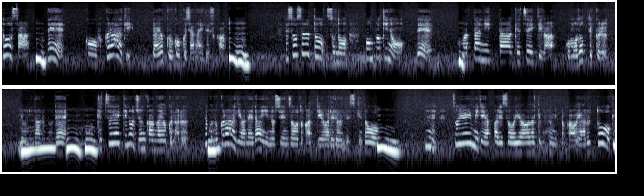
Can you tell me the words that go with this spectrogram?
動作うん。でこうふくらはぎがよく動くじゃないですか。うんうん。でそうするとそのポンプ機能でうん。末端に行った血液がこう戻ってくるようになるのでう、んうん血液の循環が良くなるよくふくらはぎはね第二の心臓とかって言われるんですけど、ううん。んそういう意味でやっぱりそういう青竹踏みとかをやると結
